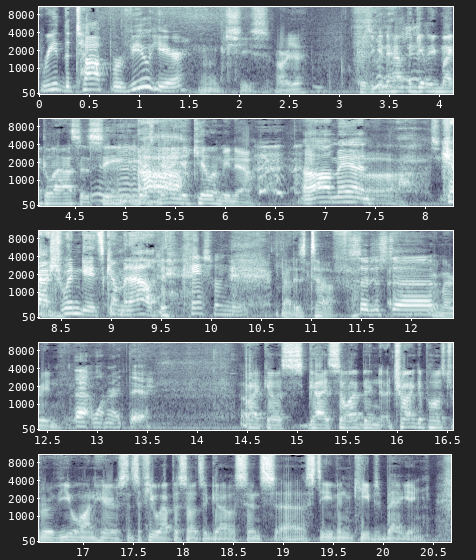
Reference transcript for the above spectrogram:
read the top review here. Oh, jeez. Are you? Because you're gonna have to give me my glasses. See, you guys, now you're killing me now. Oh man, Cash Wingate's coming out. Cash Wingate. gate. Not as tough. so just What am uh, I reading? that one right there. All right, guys. Guys, so I've been trying to post a review on here since a few episodes ago, since uh, Steven keeps begging.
